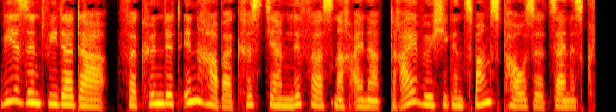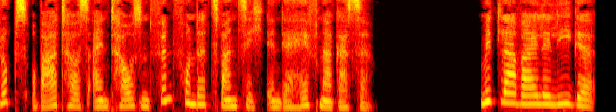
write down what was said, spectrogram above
Wir sind wieder da, verkündet Inhaber Christian Liffers nach einer dreiwöchigen Zwangspause seines Clubs Obathaus 1520 in der Häfnergasse. Mittlerweile liege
